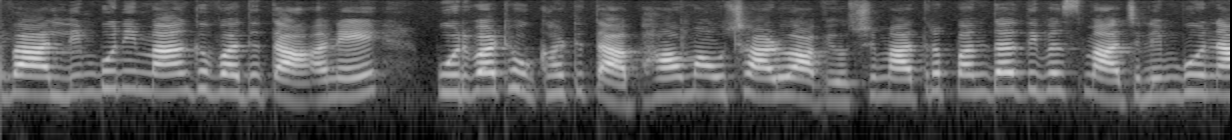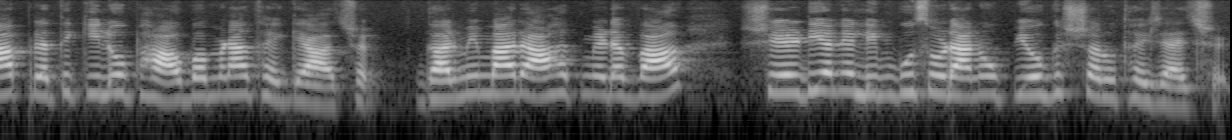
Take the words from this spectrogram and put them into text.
એવા લીંબુની માંગ વધતા અને પુરવઠો ઘટતા ભાવમાં ઉછાળો આવ્યો છે. માત્ર પંદર દિવસમાં જ લીંબુના પ્રતિ કિલો ભાવ બમણા થઈ ગયા છે. ગરમીમાં રાહત મેળવવા શેરડી અને લીંબુ સોડાનો ઉપયોગ શરૂ થઈ જાય છે.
